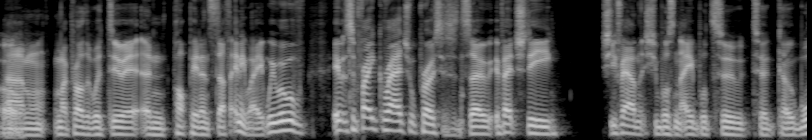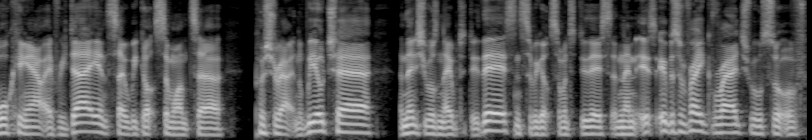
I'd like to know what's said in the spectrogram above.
Oh. um, my brother would do it and pop in and stuff. Anyway, we were all, it was a very gradual process, and so eventually she found that she wasn't able to to go walking out every day, and so we got someone to push her out in the wheelchair, and then she wasn't able to do this, and so we got someone to do this, and then it, it was a very gradual sort of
